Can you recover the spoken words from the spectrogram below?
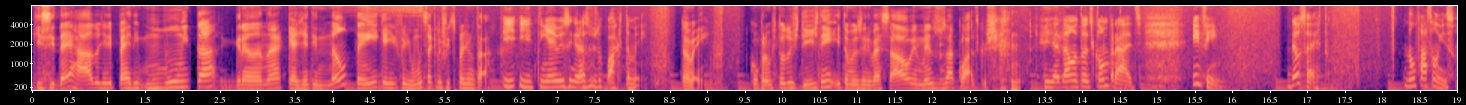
que se der errado, a gente perde muita grana que a gente não tem e que a gente fez muito sacrifício para juntar. E, e tinha os ingressos do parque também. Também. Compramos todos os Disney e também os Universal e menos os aquáticos. Já estavam todos comprados. Enfim, deu certo. Não façam isso.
